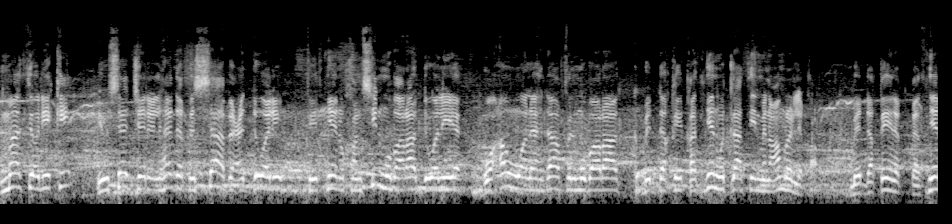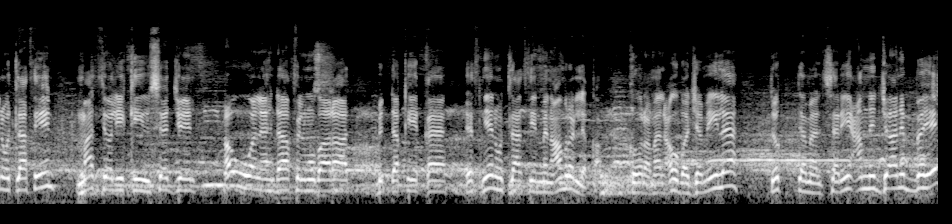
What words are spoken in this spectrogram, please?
ماثيوليكي يسجل الهدف السابع الدولي في 52 مباراة دولية وأول أهداف المباراة بالدقيقة 32 من عمر اللقاء. بالدقيقة 32 ماثيوليكي يسجل أول أهداف المباراة بالدقيقة 32 من عمر اللقاء. كرة ملعوبة جميلة تكتمل سريعة من الجانب بهيك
